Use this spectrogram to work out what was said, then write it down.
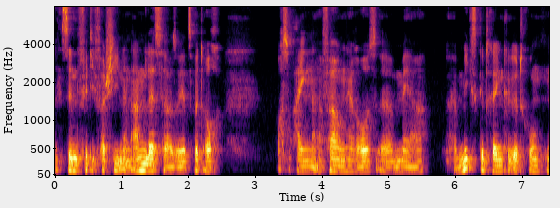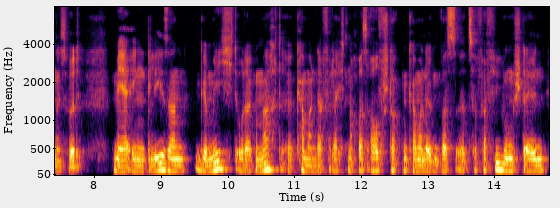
Sind für die verschiedenen Anlässe, also jetzt wird auch aus eigener Erfahrung heraus äh, mehr äh, Mixgetränke getrunken, es wird mehr in Gläsern gemischt oder gemacht. Äh, kann man da vielleicht noch was aufstocken? Kann man irgendwas zur Verfügung stellen?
